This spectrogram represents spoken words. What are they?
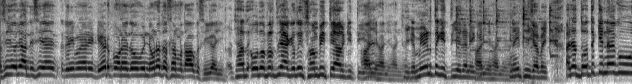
ਅਸੀਂ ਜੋ ਲਿਆਂਦੀ ਸੀ ਇਹ ਤਕਰੀਬਨ ਇਹਦੀ ਡੇਢ ਪੌਣੇ ਦੋ ਮਹੀਨੇ ਉਹਨਾਂ ਦੱਸਣ ਮੁਤਾਬਕ ਸੀਗਾ ਜੀ। ਅੱਛਾ ਤੇ ਉਦੋਂ ਫਿਰ ਲਿਆ ਕੇ ਤੁਸੀਂ ਸਾਂਭੀ ਤਿਆਰ ਕੀਤੀ ਹੈ? ਹਾਂਜੀ ਹਾਂਜੀ ਹਾਂਜੀ ਠੀਕ ਹੈ ਮਿਹਨਤ ਕੀਤੀ ਹੈ ਜਾਨੀ ਕਿ? ਹਾਂਜੀ, ਹਾਂਜੀ, ਨਹੀਂ ਠੀਕ ਹੈ ਬਾਈ। ਅੱਛਾ ਦੁੱਧ ਕਿੰਨਾ ਕੁ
